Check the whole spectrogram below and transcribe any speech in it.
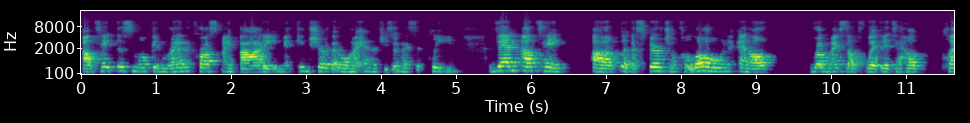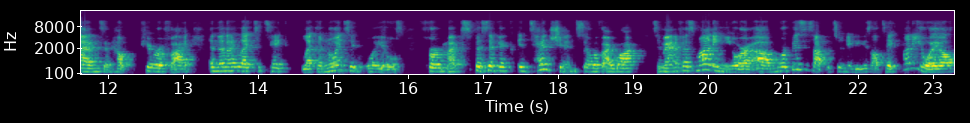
I'll take the smoke and run it across my body, making sure that all my energies are nice and clean. Then I'll take uh, like a spiritual cologne and I'll rub myself with it to help cleanse and help purify. And then I like to take like anointing oils for my specific intention. So if I want to manifest money or uh, more business opportunities, I'll take money oil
